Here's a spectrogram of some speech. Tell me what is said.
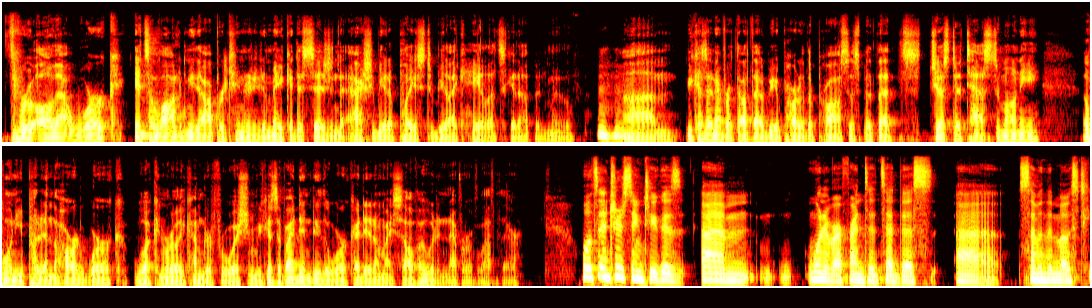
through all that work, it's allowed me the opportunity to make a decision to actually be at a place to be like, hey, let's get up and move. Um, because I never thought that would be a part of the process, but that's just a testimony of when you put in the hard work, what can really come to fruition. Because if I didn't do the work I did on myself, I would have never have left there. Well, it's interesting too because um, one of our friends had said this. Uh, some of the most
